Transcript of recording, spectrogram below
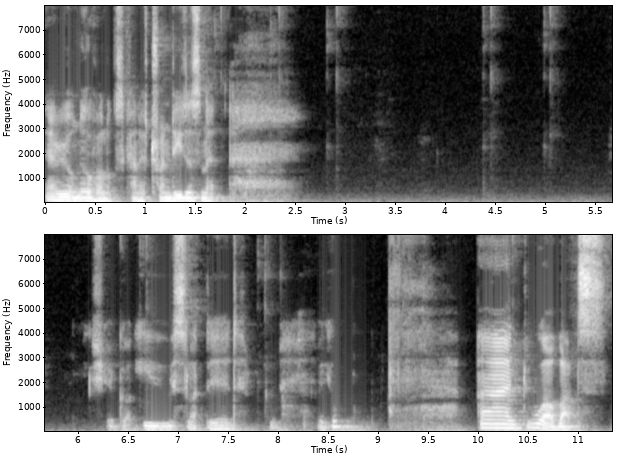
Arial Nova looks kind of trendy, doesn't it? Make sure you've got you selected. There we go. And well, that's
